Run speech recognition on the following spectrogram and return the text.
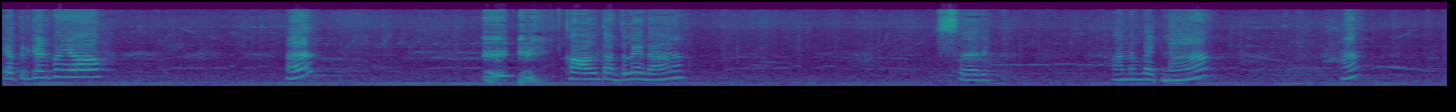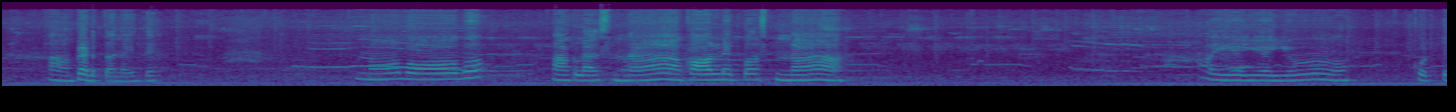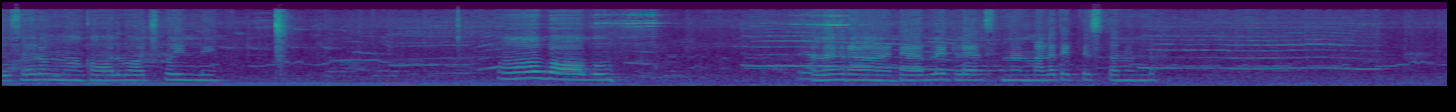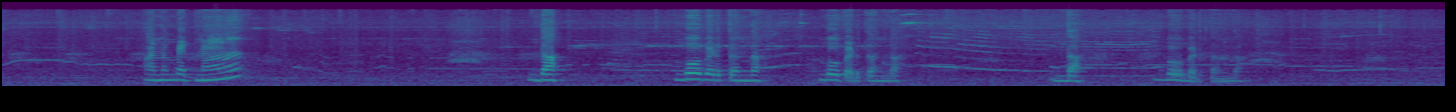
ఎక్కడికి వెళ్ళిపోయావు? కాలు తగ్గలేదా? సరే. అన్నం పెట్టనా? పెడతాను అయితే. నో బాబు. ఆకలేస్తుందా? కాలు నొప్పి వస్తుందా? అయ్యయ్యో కొట్టేశారమ్మా కాలు వాచిపోయింది. ఓ బాబు. ఎలాగరా ట్యాబ్లెట్లు వేస్తున్నాను మళ్ళీ తెప్పిస్తానుండు అన్నం పెట్టినా? దా. బో పెడుతుందా బో పెడుతుందా దా. బో పెడుతుందా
